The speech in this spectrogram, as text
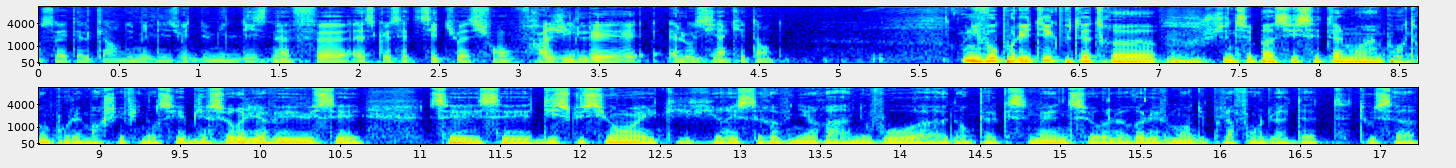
ça a été le cas en 2018-2019. Euh, est-ce que cette situation fragile est elle aussi inquiétante? Au niveau politique, peut-être, je ne sais pas si c'est tellement important pour les marchés financiers. Bien sûr, il y avait eu ces, discussions et qui, risquent de revenir à nouveau dans quelques semaines sur le relèvement du plafond de la dette, tout ça.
